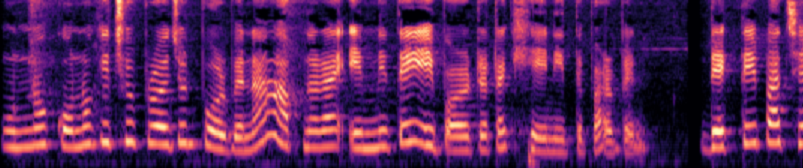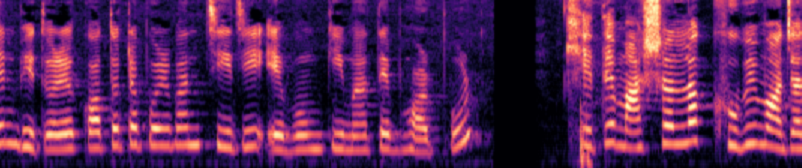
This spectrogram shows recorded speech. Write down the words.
অন্য কোনো কিছুর প্রয়োজন পড়বে না, আপনারা এমনিতেই এই পরোটাটা খেয়ে নিতে পারবেন। দেখতেই পাচ্ছেন, ভিতরে কতটা পরিমাণ চিজি এবং কিমাতে ভরপুর। খেতে মার্শাল্লাহ খুবই মজা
